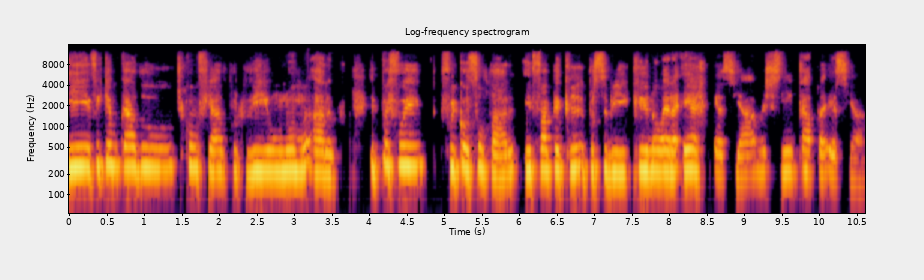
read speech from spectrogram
e fiquei um bocado desconfiado porque vi um nome árabe. E depois fui fui consultar e de facto é que percebi que não era RSA, mas sim KSA.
